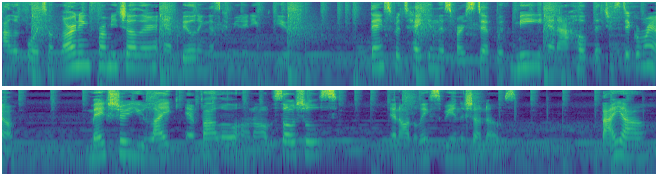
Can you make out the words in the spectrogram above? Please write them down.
I look forward to learning from each other and building this community with you. Thanks for taking this first step with me, and I hope that you stick around. Make sure you like and follow on all the socials, and all the links will be in the show notes. Bye, y'all.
